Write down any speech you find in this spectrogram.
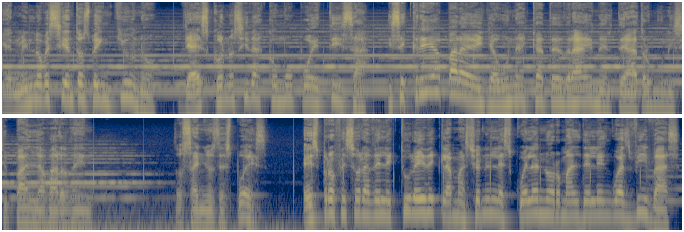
y en 1921 ya es conocida como poetisa y se crea para ella una cátedra en el Teatro Municipal Labardén. Dos años después, es profesora de lectura y declamación en la Escuela Normal de Lenguas Vivas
